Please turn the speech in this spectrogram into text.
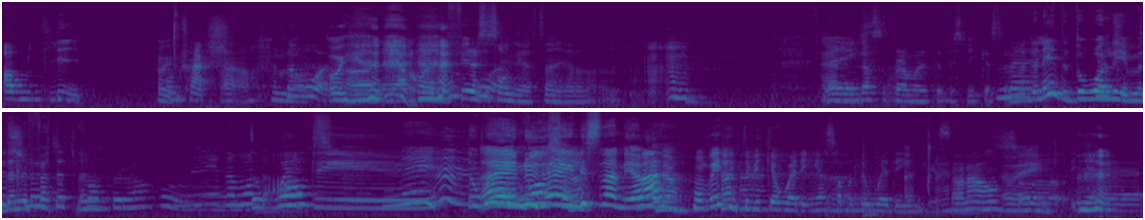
av mitt liv Oj. om trash. Ja, Sju förlåt. år. Oj. Ja, nej, jag kollade fyra säsonger sen. Jag, mm, mm. Nej, Nej, Gossip Girl var lite besvikelse. Men Men, den är inte Jag dålig. Men den är fett... Den, var bra. Nej, den var The inte alls- wedding. nej, the Nej, wedding nu, var ey, så- lyssna ni. Jag Hon vet inte vilken wedding, jag sa bara the wedding. Okej, I sorry. don't know. Oj. Så, yeah.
